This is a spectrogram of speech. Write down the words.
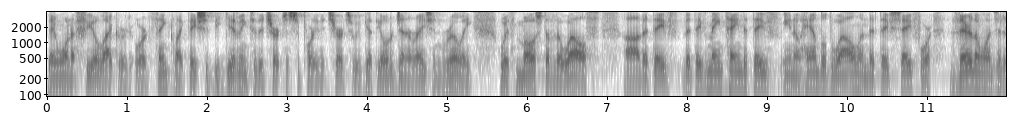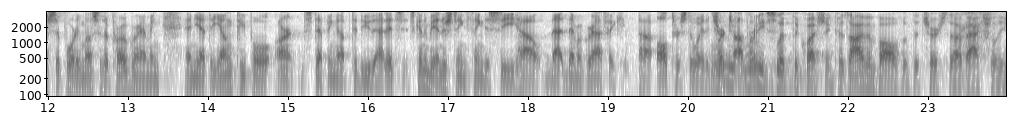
they want to feel like or, or think like they should be giving to the church and supporting the church. So we've got the older generation really with most of the wealth uh, that they've that they've maintained that they've you know handled well and that they've saved for. They're the ones that are supporting most of the programming, and yet the young people aren't stepping up to do that. It's it's going to be an interesting thing to see how that demographic uh, alters the way the church let me, operates. Let me flip the question because I've involved with the church that I've actually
